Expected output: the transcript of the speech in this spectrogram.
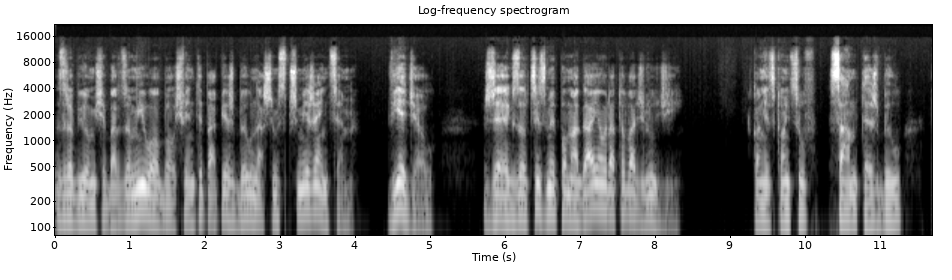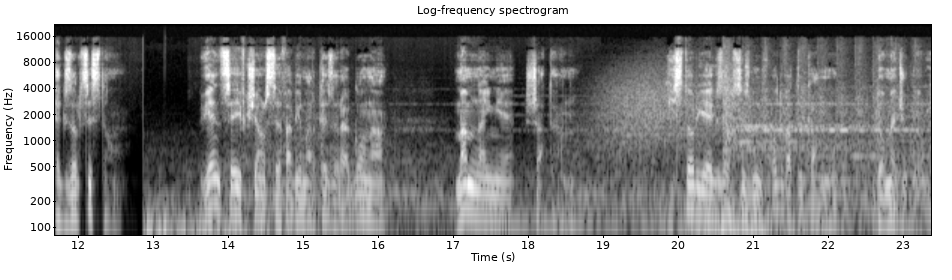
Zrobiło mi się bardzo miło, bo święty papież był naszym sprzymierzeńcem. Wiedział, że egzorcyzmy pomagają ratować ludzi. Koniec końców sam też był egzorcystą. Więcej w książce Fabio Marquez Ragona Mam na imię Szatan. Historię egzorcyzmów od Watykanu do Medjugorje.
